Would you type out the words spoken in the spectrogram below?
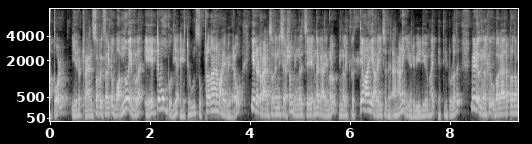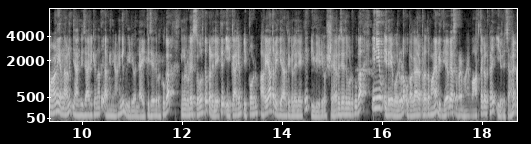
അപ്പോൾ ഈ ഒരു ട്രാൻസ്ഫർ റിസൾട്ട് വന്നു എന്നുള്ള ഏറ്റവും പുതിയ ഏറ്റവും സുപ്രധാനമായ വിവരവും ഈ ഒരു ട്രാൻസ്ഫറിന് ശേഷം നിങ്ങൾ ചെയ്യേണ്ട കാര്യങ്ങളും നിങ്ങളെ കൃത്യമായി അറിയിച്ചു തരാനാണ് ഈ ഒരു വീഡിയോയുമായി എത്തിയിട്ടുള്ളത്. വീഡിയോ നിങ്ങൾക്ക് ഉപകാരപ്രദമാണ് എന്നാണ് ഞാൻ വിചാരിക്കുന്നത്. അങ്ങനെയാണെങ്കിൽ വീഡിയോ ലൈക്ക് ചെയ്ത് വെക്കുക. നിങ്ങളുടെ സുഹൃത്തുക്കളിലേക്ക് ഈ കാര്യം ഇപ്പോഴും അറിയാത്ത വിദ്യാർത്ഥികളിലേക്ക് ഈ വീഡിയോ ഷെയർ ചെയ്ത് കൊടുക്കുക. ഇനിയും ഇതേപോലുള്ള ഉപകാരപ്രദമായ വിദ്യാഭ്യാസപരമായ വാർത്തകൾക്കായി ഈ ഒരു ചാനൽ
